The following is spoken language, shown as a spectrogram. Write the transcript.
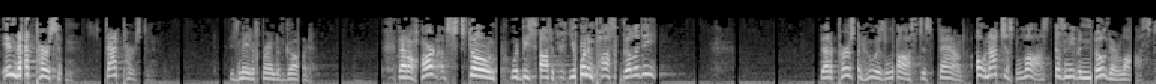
in that person, that person is made a friend of God. That a heart of stone would be softened. You want impossibility? That a person who is lost is found. Oh, not just lost, doesn't even know they're lost.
